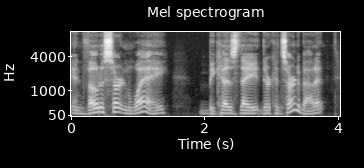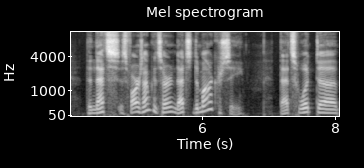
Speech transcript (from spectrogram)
and vote a certain way because they, they're concerned about it, then that's, as far as I'm concerned, that's democracy. That's what, uh,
